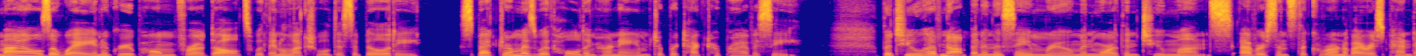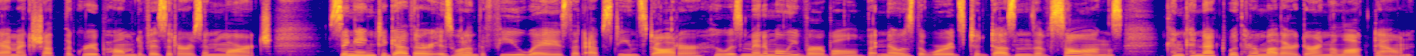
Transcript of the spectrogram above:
miles away in a group home for adults with intellectual disability. Spectrum is withholding her name to protect her privacy. The two have not been in the same room in more than two months, ever since the coronavirus pandemic shut the group home to visitors in March. Singing together is one of the few ways that Epstein's daughter, who is minimally verbal but knows the words to dozens of songs, can connect with her mother during the lockdown.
